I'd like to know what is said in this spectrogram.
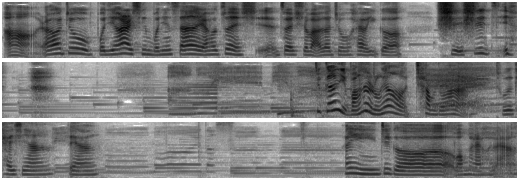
啊，然后就铂金二星、铂金三，然后钻石，钻石完了就还有一个史诗级，跟王者荣耀差不多啊，图个开心啊，对呀。欢迎这个王牌回来啊！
